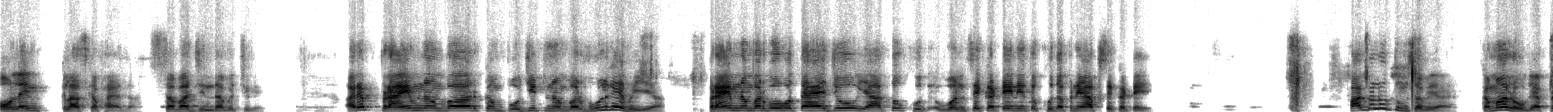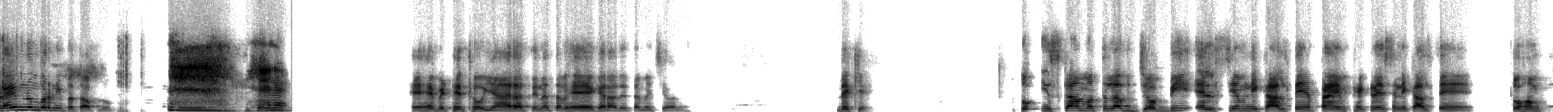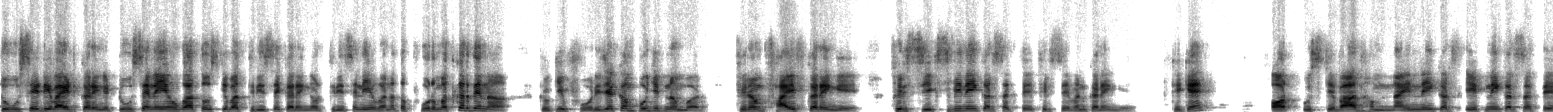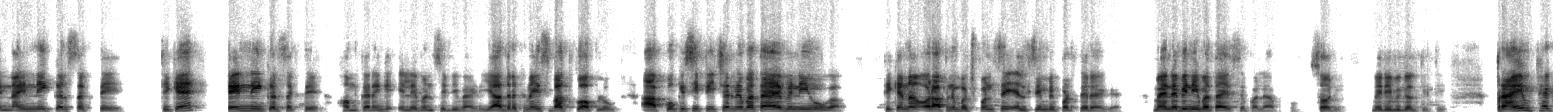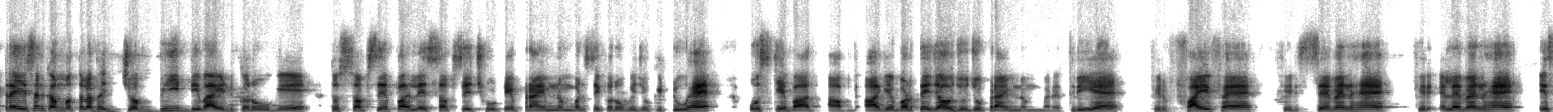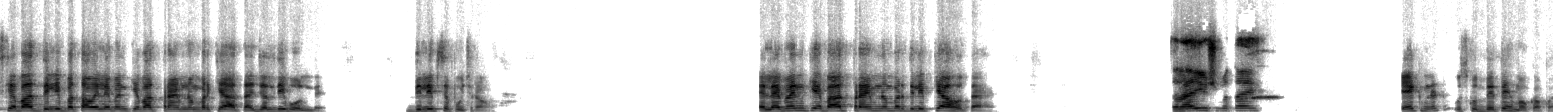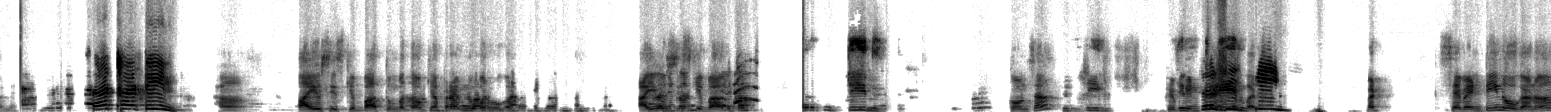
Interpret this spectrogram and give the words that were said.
ऑनलाइन क्लास का फ़ायदा सब आज ज़िंदा बच गए अरे प्राइम नंबर कंपोजिट नंबर भूल गए भैया। प्राइम नंबर वो होता है जो या तो खुद वन से कटे नहीं तो खुद अपने आप से कटे। पागल हो तुम सब यार। कमाल हो गया। प्राइम नंबर नहीं पता आप लोग को। है है बेटे तो यहाँ रहते ना, तब है है करा देता मैं वाला। देखिए तो इसका मतलब जब भी एलसीएम निकालते हैं प्राइम फैक्टराइजेशन निकालते हैं तो हम टू से डिवाइड करेंगे। टू से नहीं होगा तो उसके बाद थ्री से करेंगे। और थ्री से नहीं होगा ना तो फोर मत कर देना, क्योंकि four is a composite number फिर हम फाइव करेंगे, फिर सिक्स भी नहीं कर सकते, फिर सेवन करेंगे, ठीक है? और उसके बाद हम नाइन नहीं कर एट नहीं कर सकते नाइन नहीं कर सकते, ठीक है? टेन नहीं कर सकते, हम करेंगे इलेवन से डिवाइड। याद रखना इस बात को आप लोग। आपको किसी टीचर ने बताया भी नहीं होगा, ठीक है ना? और आपने बचपन से एलसीएम भी पढ़ते रह गए। मैंने भी नहीं बताया इससे पहले आपको। सॉरी मेरी भी गलती थी। प्राइम फैक्टराइजेशन का मतलब है, जब भी डिवाइड करोगे तो सबसे पहले सबसे छोटे प्राइम नंबर से करोगे, जो कि टू है। उसके बाद आप आगे बढ़ते जाओ, जो जो प्राइम नंबर है। थ्री है, फिर फाइव है, फिर सेवन है, फिर इलेवन है इसके बाद दिलीप बताओ इलेवन के बाद प्राइम नंबर क्या आता है? जल्दी बोल दे। दिलीप से पूछ रहा हूँ। इलेवन के बाद प्राइम नंबर दिलीप क्या होता है? सर आयुष बताए। एक मिनट उसको देते हैं मौका पहले। सर थर्टीन हाँ। आयुष इसके बाद तुम बताओ क्या प्राइम नंबर होगा? आयुष इसके बाद। फिफ्टीन कौन सा? Fifteen fifteen prime number. Seventeen होगा ना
